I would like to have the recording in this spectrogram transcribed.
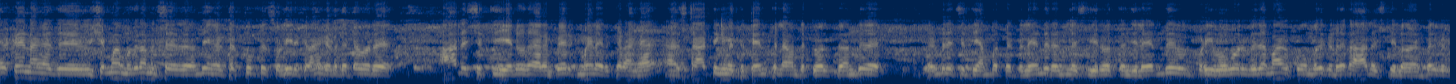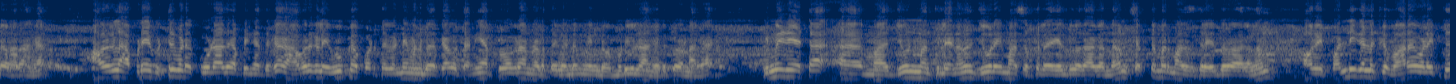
ஏற்கனவே நாங்கள் அது விஷயமா முதலமைச்சர் வந்து எங்கள்கிட்ட கூப்பிட்டு சொல்லியிருக்கிறாங்க. கிட்டத்தட்ட ஒரு ஆறு லட்சத்தி எழுபதாயிரம் பேருக்கு மேலே இருக்கிறாங்க. Starting with tenth eleventh twelfth வந்து ரெண்டு லட்சத்தி எண்பத்தெட்டுலேருந்து ரெண்டு லட்சத்தி இருபத்தஞ்சிலேருந்து இப்படி ஒவ்வொரு விதமாக போகும்போது கிட்டத்தட்ட ஆறு லட்சத்தி இருபதாயிரம் பேர் கிட்ட வராங்க. அவர்களை அப்படியே விட்டுவிடக்கூடாது அப்படிங்கிறதுக்காக அவர்களை ஊக்கப்படுத்த வேண்டும் என்பதற்காக ஒரு தனியாக ப்ரோக்ராம் நடத்த வேண்டும் என்ற முடிவில் நாங்கள் எடுக்கிறோம் நாங்கள் இமீடியட்டாக ஜூன் மந்த்ல இருந்தாலும் ஜூலை மாசத்துல எழுதுவதாக இருந்தாலும் செப்டம்பர் மாதத்தில் எழுதுவதாக இருந்தாலும் அவரை பள்ளிகளுக்கு வரவழைத்து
